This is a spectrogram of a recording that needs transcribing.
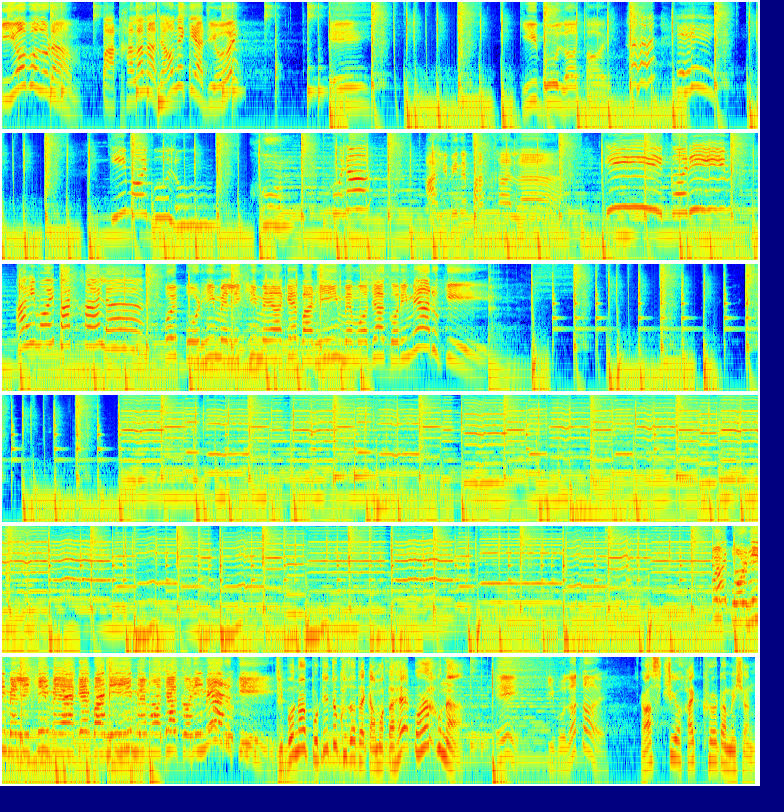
কিয় বলোৰাম? পাঠশালা নাযাও নেকি আজি ঐ? এ কি বোল তই? কি মই বোলো? শুন। শুনা। আহিবিনে পাঠশালা? কি কৰিম? আহি মই পাঠশালা। ঐ পঢ়িমে লিখিমে আগে বাঢ়িমে মজা কৰিমে আৰু কি? ঐ পঢ়িমে লিখিমে আগে বাঢ়িমে মজা কৰিমে আৰু কি? জীৱনৰ প্ৰতিটো খোজতে কামত আহে পঢ়া শুনা এই কি বোল তই? ৰাষ্ট্ৰীয় সাক্ষৰতা মিছন।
